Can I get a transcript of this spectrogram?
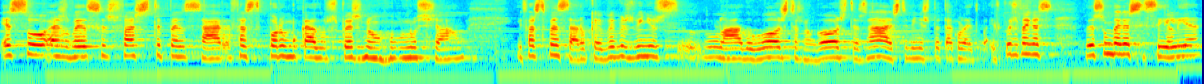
Isso às vezes faz-te pensar, faz-te pôr um bocado os pés no, no chão e faz-te pensar, ok, bebes vinhos de um lado, gostas, não gostas, ah, este vinho é espetacular. E depois bebes um Vega Sicília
